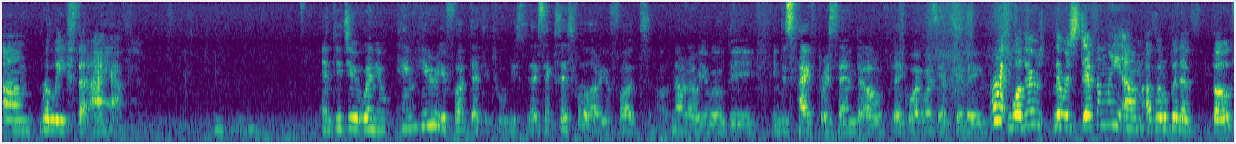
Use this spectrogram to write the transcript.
um, relief that I have. And did you, when you came here, you thought that it will be successful, or you thought, oh, no, no, you will be in this five percent of like, what was your feeling? Right. Well, there there was definitely um, a little bit of both.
